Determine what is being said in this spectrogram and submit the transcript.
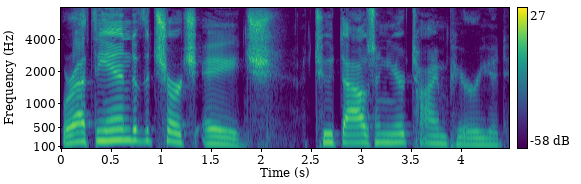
We're at the end of the church age, a 2,000 year time period.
